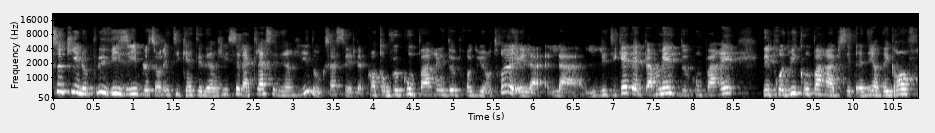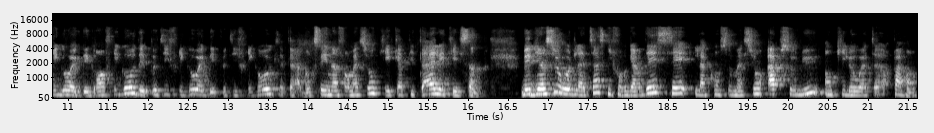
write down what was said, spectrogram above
Ce qui est le plus visible sur l'étiquette énergie, c'est la classe énergie. Donc ça, c'est quand on veut comparer deux produits entre eux. Et l'étiquette, elle permet de comparer des produits comparables, c'est-à-dire des grands frigos avec des grands frigos, des petits frigos avec des petits frigos, etc. Donc c'est une information qui est capitale et qui est simple. Mais bien sûr, au-delà de ça, ce qu'il faut regarder, c'est la consommation absolue en kilowattheures par an.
